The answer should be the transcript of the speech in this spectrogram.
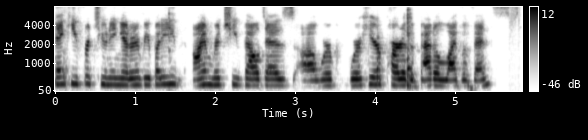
thank you for tuning in, everybody. I'm Rechie Valdez. Uh, we're we're here part of the Battle Live events.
